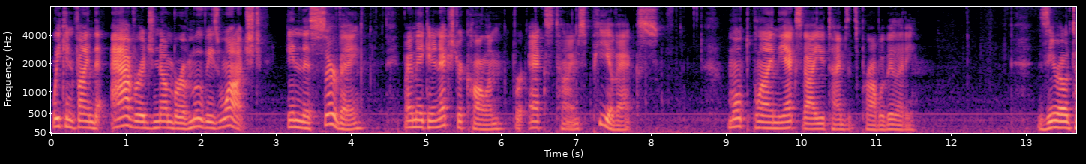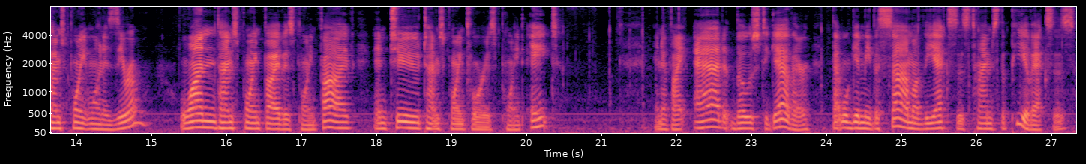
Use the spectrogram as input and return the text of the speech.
we can find the average number of movies watched in this survey by making an extra column for x times p of x multiplying the x value times its probability. 0 times 0.1 is 0. 1 times 0.5 is 0.5. And 2 times 0.4 is 0.8. And if I add those together, that will give me the sum of the x's times the p of x's,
